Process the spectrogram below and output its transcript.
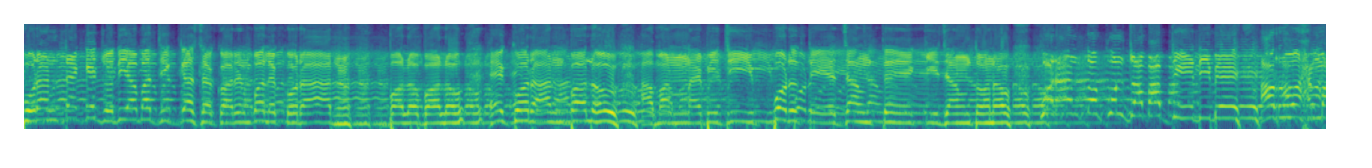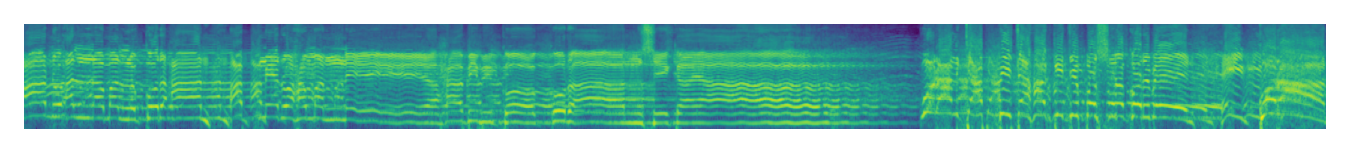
কোরআনটাকে যদি আবার জিজ্ঞাসা করেন, বলে, কোরআন, বলো বলো, এ কোরআন বলো, আমার নবীজি পড়তে জানতে কি জানতো না? কোরআন তখন জবাব দিয়ে দিবে, আর রহমান আল্লামাল কোরআন। আপনি রহমান নে হাবিব কোরআন শিখায়া। কোরআনকে আপনি যাহা কিছু প্রশ্ন করবেন, এই কোরআন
